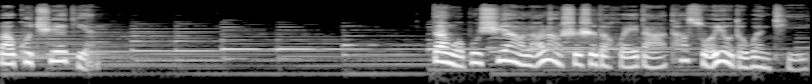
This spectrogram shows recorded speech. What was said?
包括缺点，但我不需要老老实实的回答他所有的问题，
